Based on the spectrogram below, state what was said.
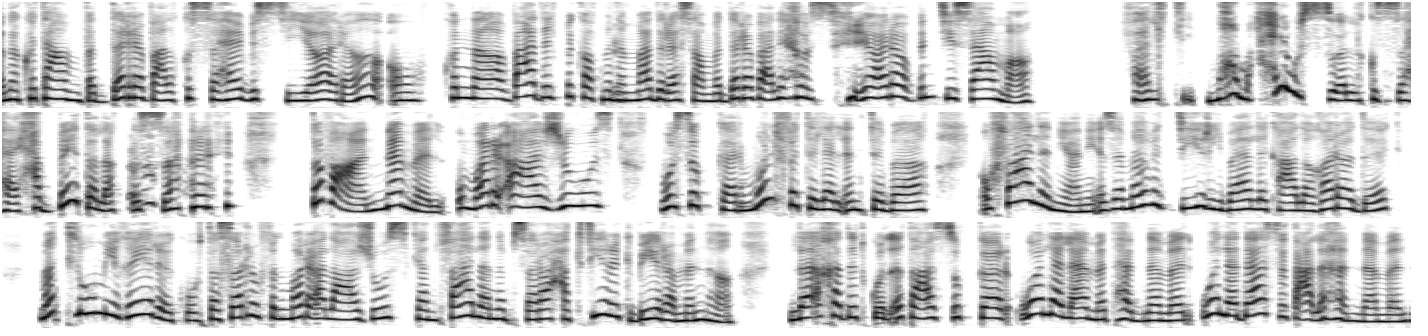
أنا كنت عم بتدرب على القصة هاي بالسيارة وكنا بعد ال pick up من المدرسة عم بتدرب عليها بالسيارة وبنتي سامعة فقالت لي ماما حلوة القصة هاي حبيتها القصة هاي طبعا نمل ومرأة عجوز وسكر ملفتة للانتباه وفعلا يعني إذا ما بتديري بالك على غرضك ما تلومي غيرك. وتصرف المرأة العجوز كان فعلا بصراحة كتير كبيرة منها. لا أخذت كل قطعة سكر ولا لامت هالنمل ولا داست على هالنمل.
